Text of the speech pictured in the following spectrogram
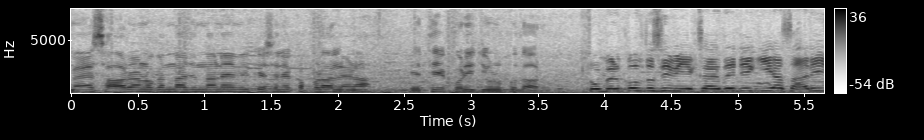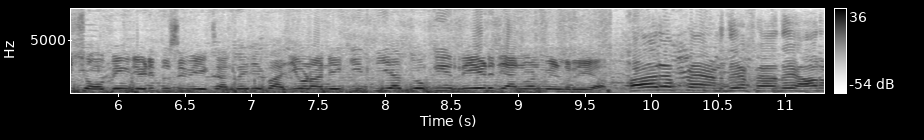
ਮੈਂ ਸਾਰਿਆਂ ਨੂੰ ਕਹਿੰਦਾ ਜਿਨ੍ਹਾਂ ਨੇ ਵੀ ਕਿਸੇ ਨੇ ਕੱਪੜਾ ਲੈਣਾ ਇੱਥੇ ਇੱਕ ਵਾਰੀ ਜ਼ਰੂਰ ਪਧਾਰੋ। ਸੋ ਬਿਲਕੁਲ ਤੁਸੀਂ ਵੇਖ ਸਕਦੇ ਜੇ ਕਿ ਆ ਸਾਰੀ ਸ਼ਾਪਿੰਗ ਜਿਹੜੀ ਤੁਸੀਂ ਵੇਖ ਸਕਦੇ ਜੇ ਭਾਜੀ ਹੁਣਾਂ ਨੇ ਕੀਤੀ ਆ ਕਿਉਂਕਿ ਰੇਟ ਜੈਨੂਅਨ ਮਿਲ ਰਹੇ ਆ। ਹਰ ਭੈਣ ਦੇ ਫਾਇਦੇ ਹਰ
